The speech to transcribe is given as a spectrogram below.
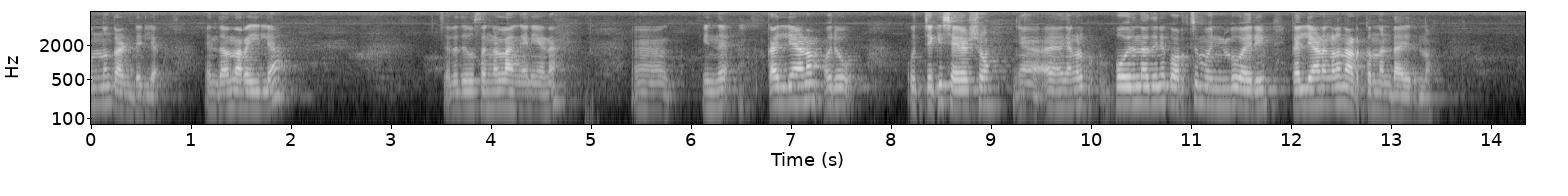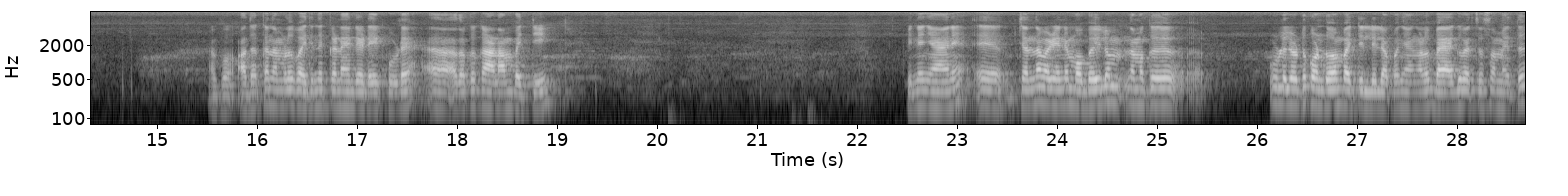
ഒന്നും കണ്ടില്ല. എന്താണെന്നറിയില്ല ചില ദിവസങ്ങളിൽ അങ്ങനെയാണ്. ഇന്ന് കല്യാണം ഒരു ഉച്ചയ്ക്ക് ശേഷവും ഞങ്ങൾ പോരുന്നതിന് കുറച്ച് മുൻപ് വരെയും കല്യാണങ്ങൾ നടക്കുന്നുണ്ടായിരുന്നു. അപ്പോൾ അതൊക്കെ നമ്മൾ വരി നിൽക്കണതിന്റെ ഇടയിൽ കൂടെ അതൊക്കെ കാണാൻ പറ്റി. പിന്നെ ഞാൻ ചെന്ന വഴി തന്നെ മൊബൈലും നമുക്ക് ഉള്ളിലോട്ട് കൊണ്ടുപോകാൻ പറ്റില്ലല്ലോ. അപ്പോൾ ഞങ്ങൾ ബാഗ് വെച്ച സമയത്ത്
